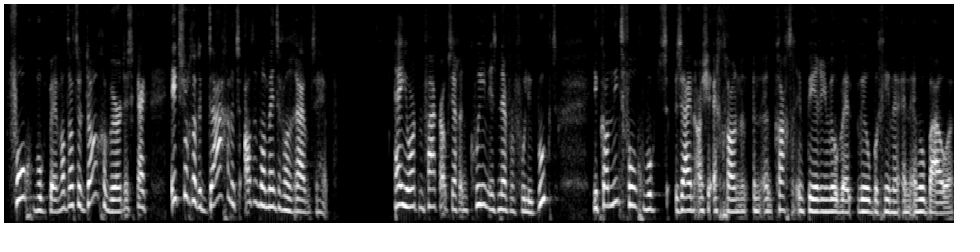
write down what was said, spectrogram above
volgeboekt bent. Want wat er dan gebeurt is, kijk, ik zorg dat ik dagelijks altijd momenten van ruimte heb. Hey, je hoort me vaker ook zeggen, een queen is never fully booked. Je kan niet volgeboekt zijn als je echt gewoon een, een krachtig imperium wil, wil beginnen en, en wil bouwen.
